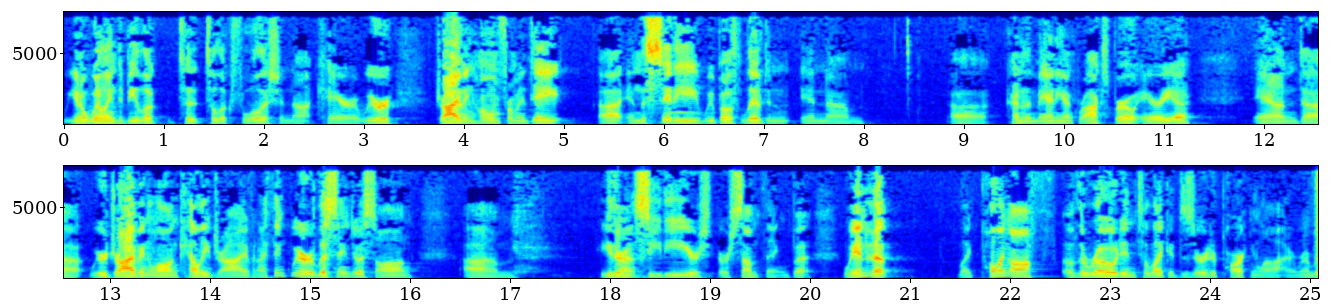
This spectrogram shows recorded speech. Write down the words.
you know willing to be look to, to look foolish and not care. We were driving home from a date uh, in the city. We both lived in in um, uh, kind of the Manayunk Roxborough area, and uh, we were driving along Kelly Drive, and I think we were listening to a song. Um, either on a CD or, or something, but we ended up like pulling off of the road into like a deserted parking lot. I remember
